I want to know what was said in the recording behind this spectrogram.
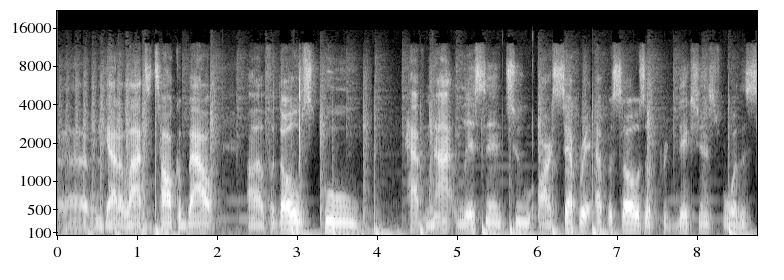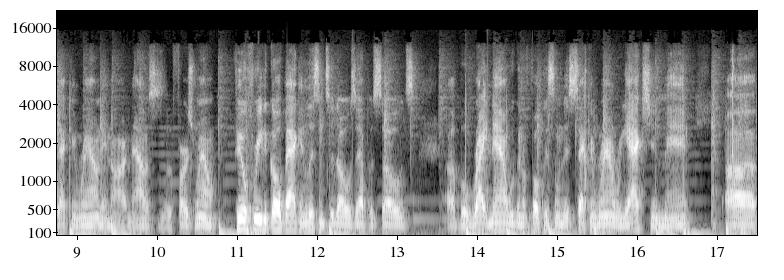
Uh, we got a lot to talk about. Uh, for those who have not listened to our separate episodes of predictions for the second round and our analysis of the first round, feel free to go back and listen to those episodes. Uh, but right now, we're going to focus on this second round reaction, man. Uh,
